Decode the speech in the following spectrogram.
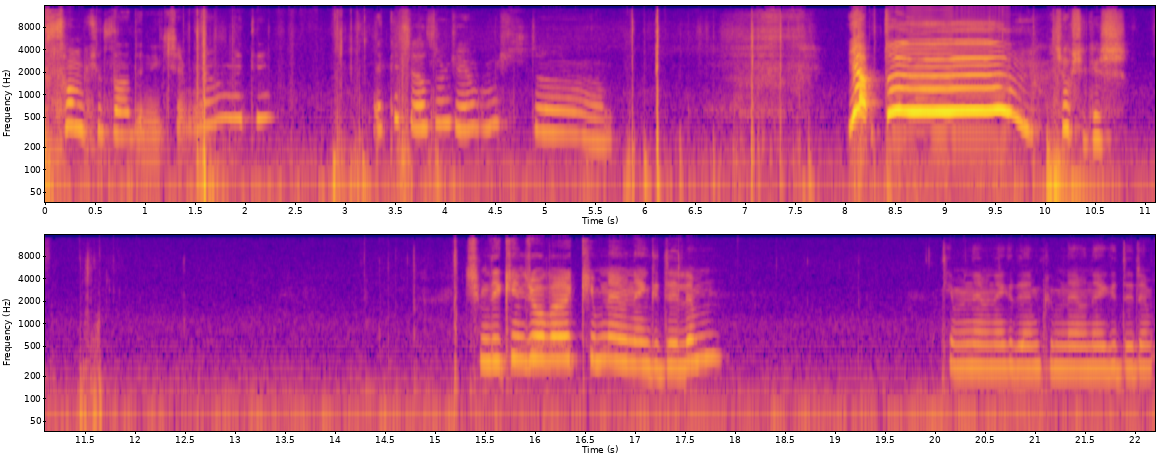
Son bir kez daha deneyeceğim ya hadi. Arkadaşlar az önce yapmıştım. Yaptım. Çok şükür. Şimdi ikinci olarak kimin evine gidelim? Kimin evine gidelim, kimin evine gidelim.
